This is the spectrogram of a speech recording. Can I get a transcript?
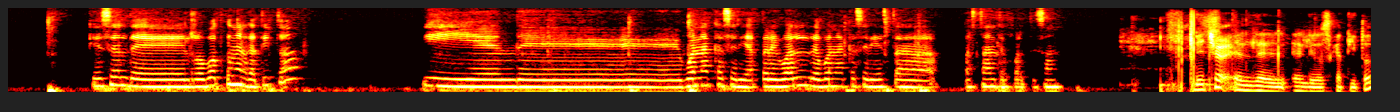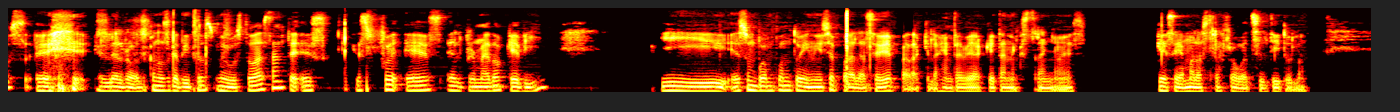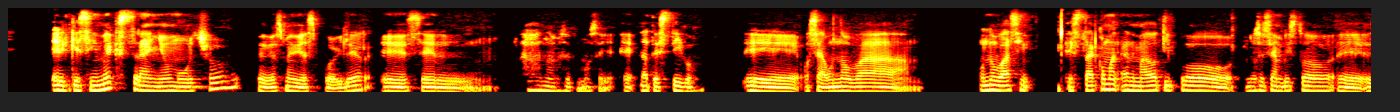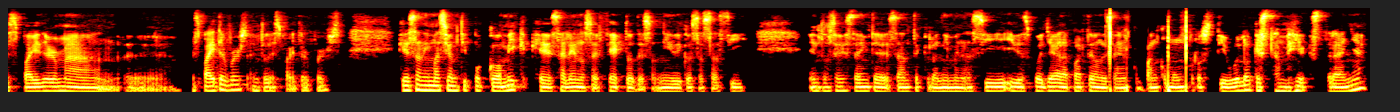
que es el del robot con el gatito y el de Buena Cacería, pero igual el de Buena Cacería está bastante fuerte son. De hecho, el, del, el de los gatitos, eh, el del robot con los gatitos, me gustó bastante. Es, es, fue, es el primero que vi y es un buen punto de inicio para la serie para que la gente vea qué tan extraño es. Que se llama Los Tres Robots el título. El que sí me extrañó mucho, pero es medio spoiler, es el. Ah, no sé cómo se llama. Eh, la testigo. Eh, o sea, uno va. Uno va así. Está como animado tipo. No sé si han visto eh, Spider-Man. Spider-Verse, entonces Spider-Verse. Que es animación tipo cómic que salen los efectos de sonido y cosas así. Entonces está interesante que lo animen así. Y después llega la parte donde se van como un prostíbulo que está medio extraña.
